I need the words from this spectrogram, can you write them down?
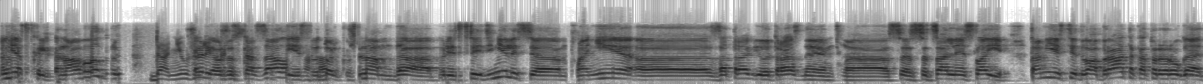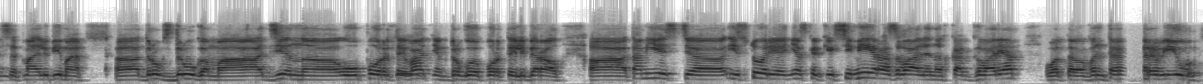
несколько новелл. Да, неужели... Как я уже сказал, если ага. вы только что нам да, присоединились, э, они э, затрагивают разные э, социальные слои. Там есть и два брата, которые ругаются, это моя любимая, э, друг с другом. А один э, упоротый ватник, другой упоротый либерал. Э, там есть э, история нескольких семей разваленных, как говорят, вот э, в интервью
